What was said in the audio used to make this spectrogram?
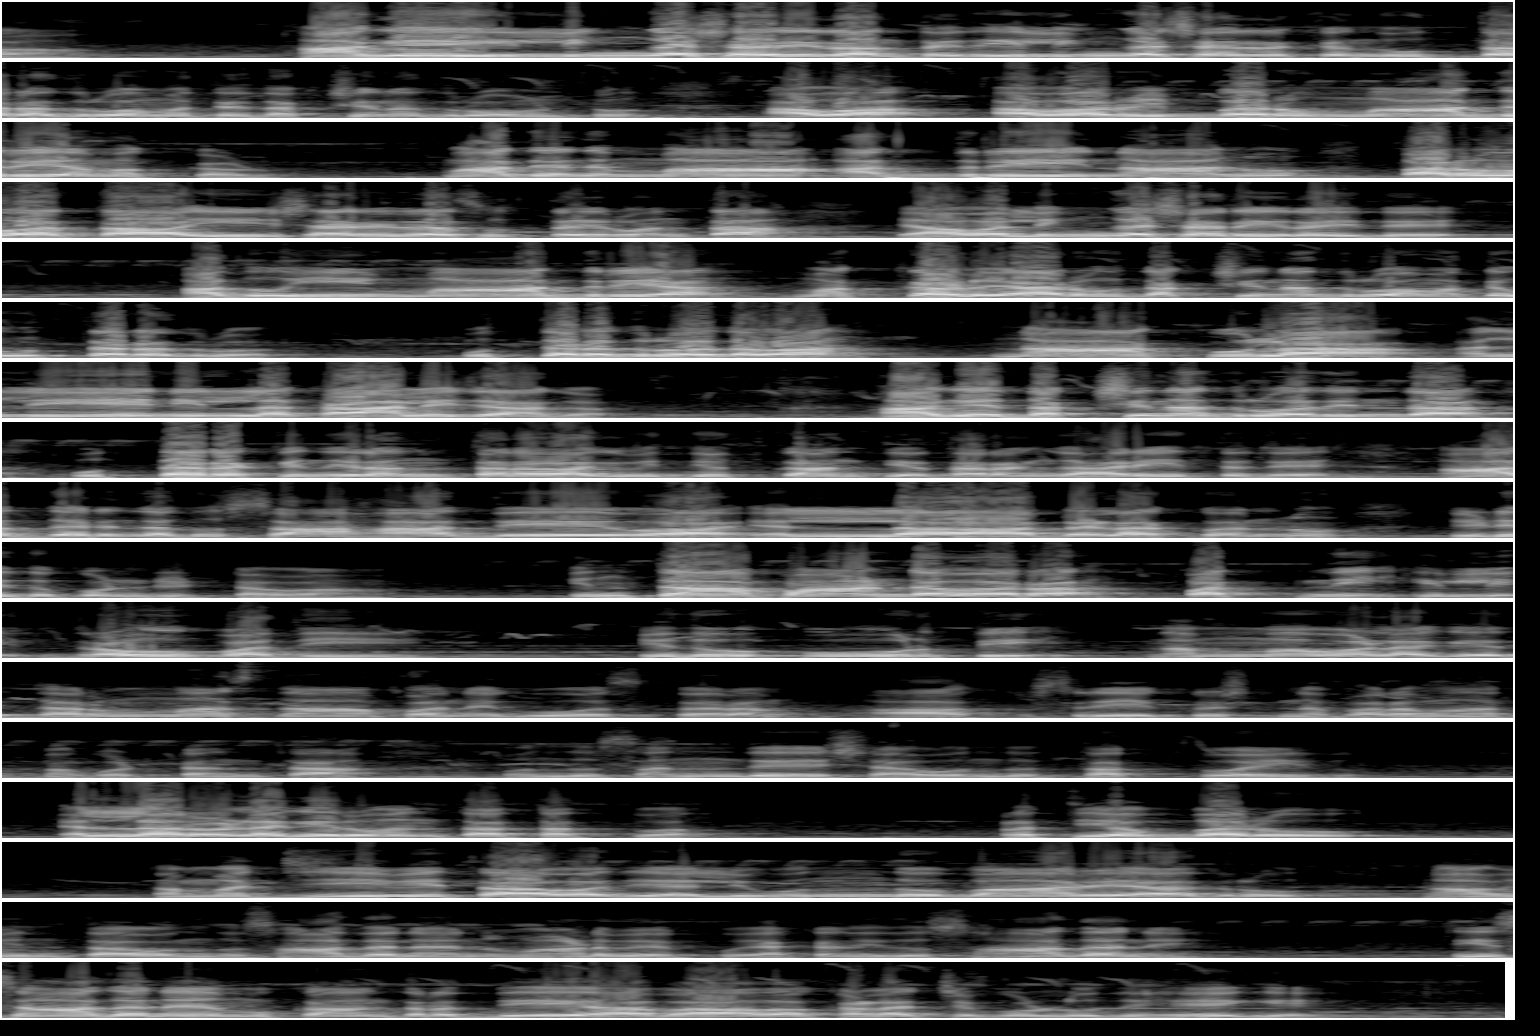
ಹಾಗೆ ಈ ಲಿಂಗ ಶರೀರ ಅಂತ ಇದೆ. ಈ ಲಿಂಗ ಶರೀರಕ್ಕೆ ಒಂದು ಉತ್ತರ ಧ್ರುವ ಮತ್ತೆ ದಕ್ಷಿಣ ಧ್ರುವ ಉಂಟು. ಅವ, ಅವರಿಬ್ಬರು ಮಾದ್ರಿಯ ಮಕ್ಕಳು. ಮಾದ್ರಿ ಅಂದ್ರೆ ಮಾ, ಅದ್ರಿ, ನಾನು, ಪರ್ವತ, ಈ ಶರೀರ ಸುತ್ತ ಇರುವಂತ ಯಾವ ಲಿಂಗ ಶರೀರ ಇದೆ. ಅದು ಈ ಮಾದ್ರಿಯ ಮಕ್ಕಳು. ಯಾರು? ದಕ್ಷಿಣ ಧ್ರುವ ಮತ್ತೆ ಉತ್ತರ ಧ್ರುವ. ಉತ್ತರ ಧ್ರುವದವ ನಾ ಕುಲ ಅಲ್ಲಿ ಏನಿಲ್ಲ, ಖಾಲಿ ಜಾಗ. ಹಾಗೆ ದಕ್ಷಿಣ ಧ್ರುವದಿಂದ ಉತ್ತರಕ್ಕೆ ನಿರಂತರವಾಗಿ ವಿದ್ಯುತ್ ಕಾಂತಿಯ ತರಂಗ ಹರಿಯುತ್ತದೆ. ಆದ್ದರಿಂದ ಅದು ಸಹದೇವ ಎಲ್ಲ ಆ ಬೆಳಕನ್ನು ಹಿಡಿದುಕೊಂಡಿಟ್ಟವ. ಇಂಥ ಪಾಂಡವರ ಪತ್ನಿ ಇಲ್ಲಿ ದ್ರೌಪದಿ. ಇದು ಪೂರ್ತಿ ನಮ್ಮ ಒಳಗೆ ಧರ್ಮ ಸ್ಥಾಪನೆಗೋಸ್ಕರ ಆ ಶ್ರೀಕೃಷ್ಣ ಪರಮಾತ್ಮ ಕೊಟ್ಟಂತ ಒಂದು ಸಂದೇಶ, ಒಂದು ತತ್ವ ಇದು. ಎಲ್ಲರೊಳಗಿರುವಂಥ ತತ್ವ. ಪ್ರತಿಯೊಬ್ಬರೂ ತಮ್ಮ ಜೀವಿತಾವಧಿಯಲ್ಲಿ ಒಂದು ಬಾರಿಯಾದರೂ ನಾವು ಇಂಥ ಒಂದು ಸಾಧನೆಯನ್ನು ಮಾಡಬೇಕು. ಯಾಕಂದರೆ ಇದು ಸಾಧನೆ. ಈ ಸಾಧನೆಯ ಮುಖಾಂತರ ದೇಹ, ಭಾವ ಕಳಚಿಕೊಳ್ಳುವುದು ಹೇಗೆ?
